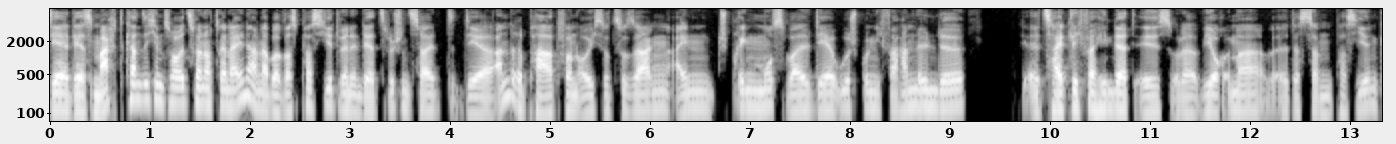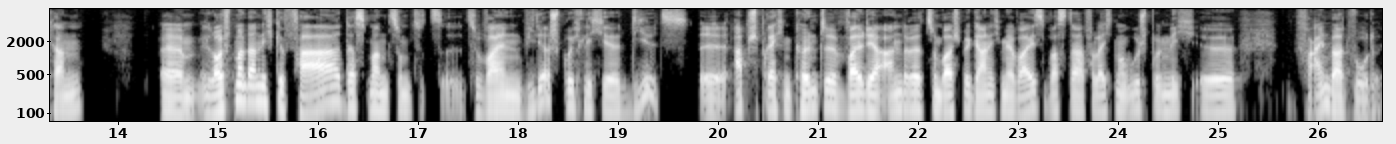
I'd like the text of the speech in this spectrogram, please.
der der es macht, kann sich im Zweifelsfall noch dran erinnern, aber was passiert, wenn in der Zwischenzeit der andere Part von euch sozusagen einspringen muss, weil der ursprünglich Verhandelnde äh, zeitlich verhindert ist oder wie auch immer äh, das dann passieren kann? Ähm, läuft man da nicht Gefahr, dass man zum, zu- zuweilen widersprüchliche Deals äh, absprechen könnte, weil der andere zum Beispiel gar nicht mehr weiß, was da vielleicht mal ursprünglich äh, vereinbart wurde?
